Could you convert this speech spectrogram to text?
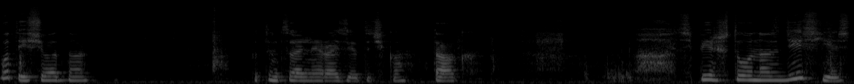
Вот еще одна потенциальная розеточка. Так, теперь что у нас здесь есть?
